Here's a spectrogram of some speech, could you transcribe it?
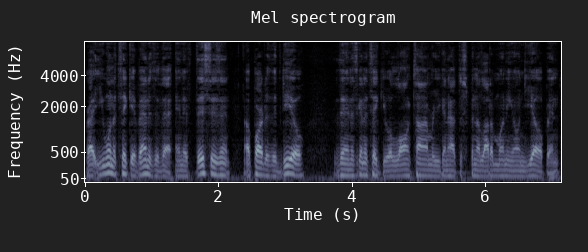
right? You want to take advantage of that, and if this isn't a part of the deal, then it's going to take you a long time, or you're going to have to spend a lot of money on Yelp and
